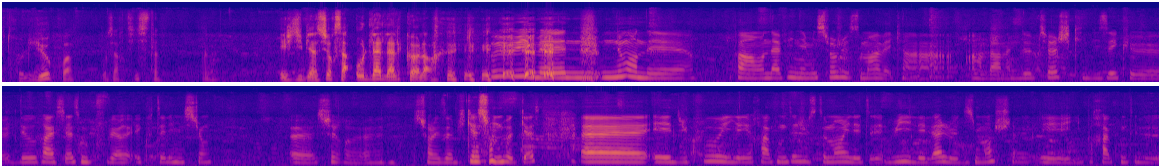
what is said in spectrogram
notre lieu, quoi, aux artistes. Voilà. Et je dis bien sûr ça au-delà de l'alcool. hein. Oui, mais nous, on est. Enfin, on a fait une émission justement avec un, un barman de pioche qui disait que Deo Gracias, vous pouvez écouter l'émission euh, sur, euh, sur les applications de podcast. Euh, et du coup, il racontait justement, il était, lui, il est là le dimanche et il racontait de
